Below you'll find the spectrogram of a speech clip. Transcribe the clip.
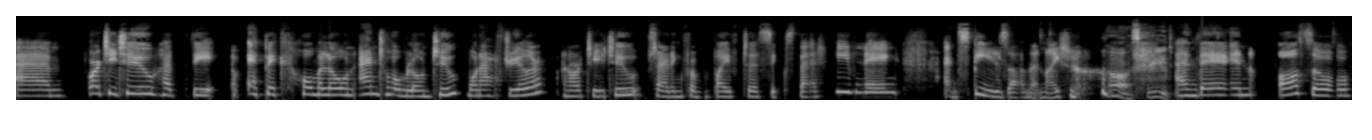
um, RT two had the epic Home Alone and Home Alone two, one after the other, on RT two, starting from five to six that evening, and Speed is on that night. Oh, speed. And then also,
